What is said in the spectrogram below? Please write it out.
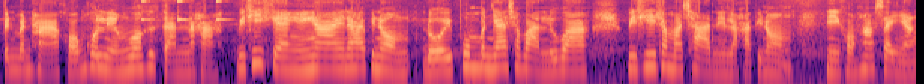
เป็นปัญหาของคนเลี้ยงวัวคือกันนะคะ วิธีแกงง่ายๆนะคะ พี่น้องโดยภูมิปัญญาชาวบ้านหรือว่าวิธีธรรมชาตินี่แหละค่ะพี่น้องนี่ของห้าใส่ยัง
